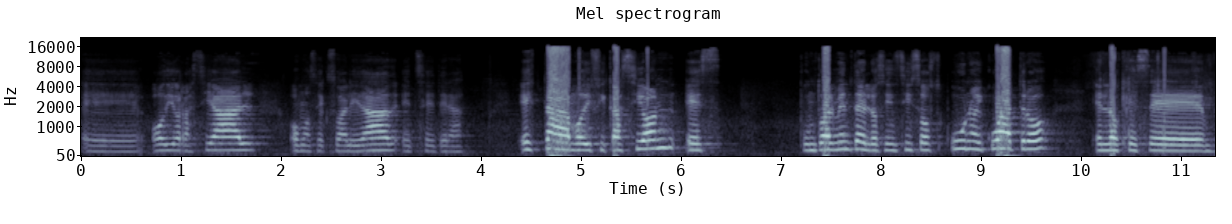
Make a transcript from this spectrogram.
eh, odio racial, homosexualidad, etc. Esta modificación es puntualmente en los incisos 1 y 4, en los que se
